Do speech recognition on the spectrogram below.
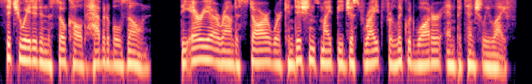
situated in the so-called habitable zone, the area around a star where conditions might be just right for liquid water and potentially life.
